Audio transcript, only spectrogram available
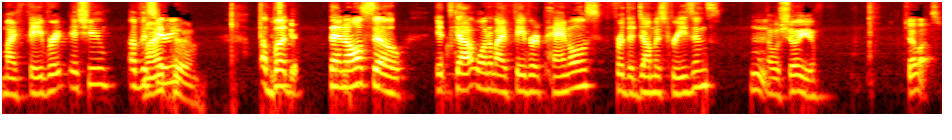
my favorite issue of the Mine series. too. Uh, but then also, it's got one of my favorite panels for the dumbest reasons. Hmm. I will show you. Show us.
